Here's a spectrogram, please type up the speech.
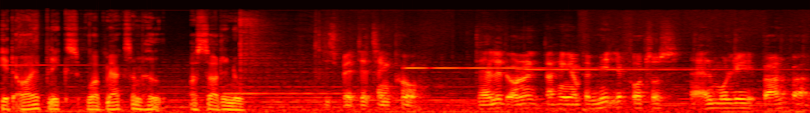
Et øjebliks uopmærksomhed, og så er det nu. Lisbeth, jeg tænkte på, det er lidt underligt, der hænger familiefotos af alle mulige børnebørn.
